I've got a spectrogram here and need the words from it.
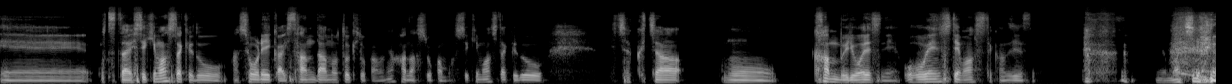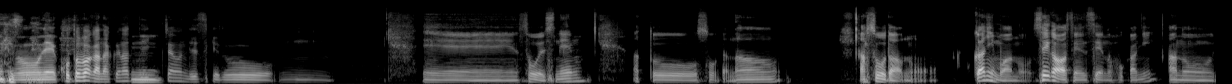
えーお伝えしてきましたけど、まあ、奨励会三段の時とかのね話とかもしてきましたけどめちゃくちゃもう感無量ですね。応援してますって感じですね。間違いないですもうね。ね言葉がなくなっていっちゃうんですけど、うん。えーそうですね。あとそうだな。あそうだあの他にもあの瀬川先生の他にあの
